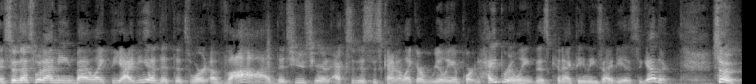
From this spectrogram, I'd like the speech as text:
and so that's what I mean by like the idea that this word avad that's used here in Exodus is kind of like a really important hyperlink that's connecting these ideas together. So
